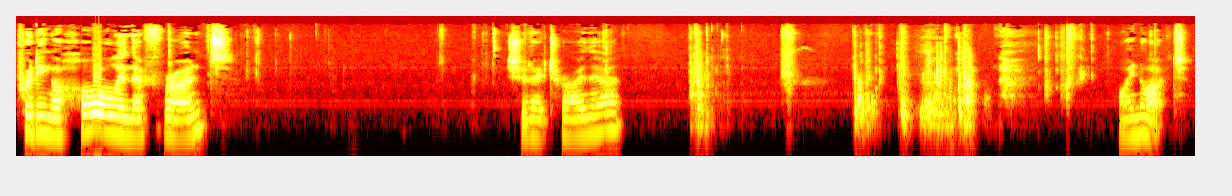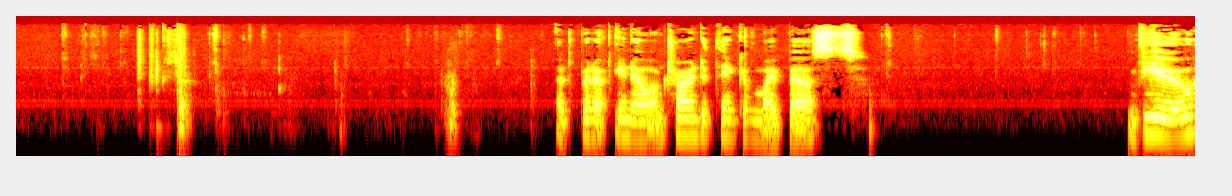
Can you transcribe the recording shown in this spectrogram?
putting a hole in the front. Should I try that? Why not? But, uh, you know, I'm trying to think of my best view.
